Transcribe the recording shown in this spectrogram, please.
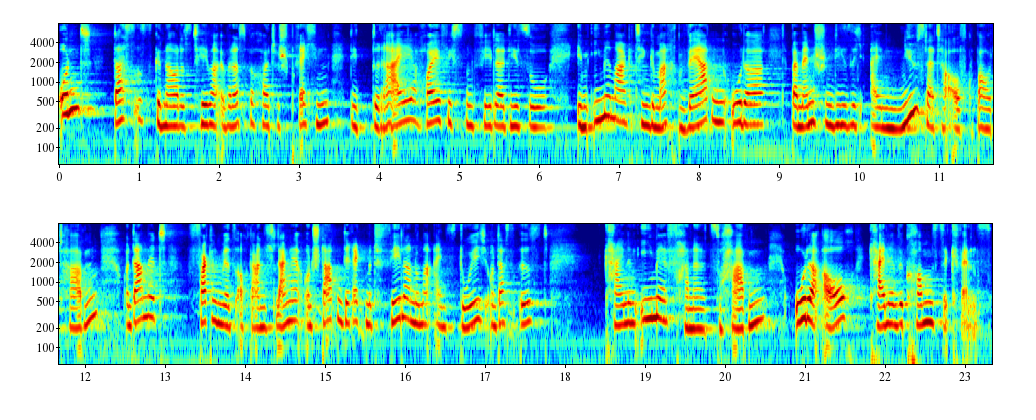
und das ist genau das Thema, über das wir heute sprechen. Die drei häufigsten Fehler, die so im E-Mail-Marketing gemacht werden oder bei Menschen, die sich einen Newsletter aufgebaut haben. Und damit fackeln wir jetzt auch gar nicht lange und starten direkt mit Fehler Nummer eins durch. Und das ist, keinen E-Mail-Funnel zu haben oder auch keine Willkommenssequenz.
